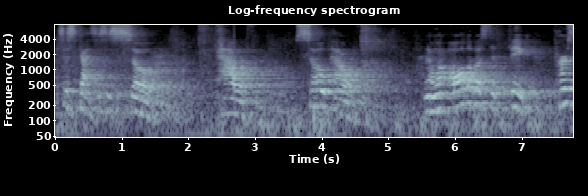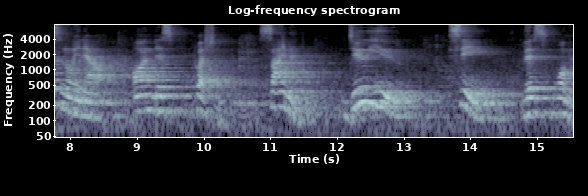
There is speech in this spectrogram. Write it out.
This is, guys, this is so powerful. So powerful. And I want all of us to think personally now on this question Simon, do you see this woman?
